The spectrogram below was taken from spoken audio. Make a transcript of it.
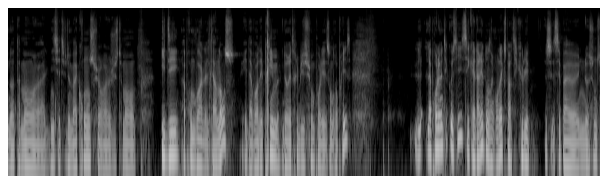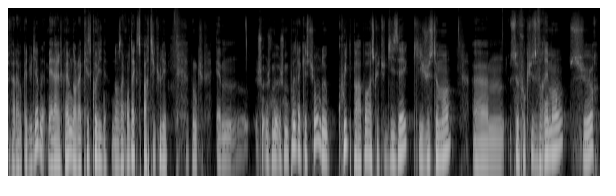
notamment à l'initiative de Macron, sur justement aider à promouvoir l'alternance et d'avoir des primes de rétribution pour les entreprises. La problématique aussi, c'est qu'elle arrive dans un contexte particulier. C'est pas une notion de se faire l'avocat du diable, mais elle arrive quand même dans la crise Covid, dans un contexte particulier. Donc, je, me, pose la question de quid par rapport à ce que tu disais, qui justement se focus vraiment sur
